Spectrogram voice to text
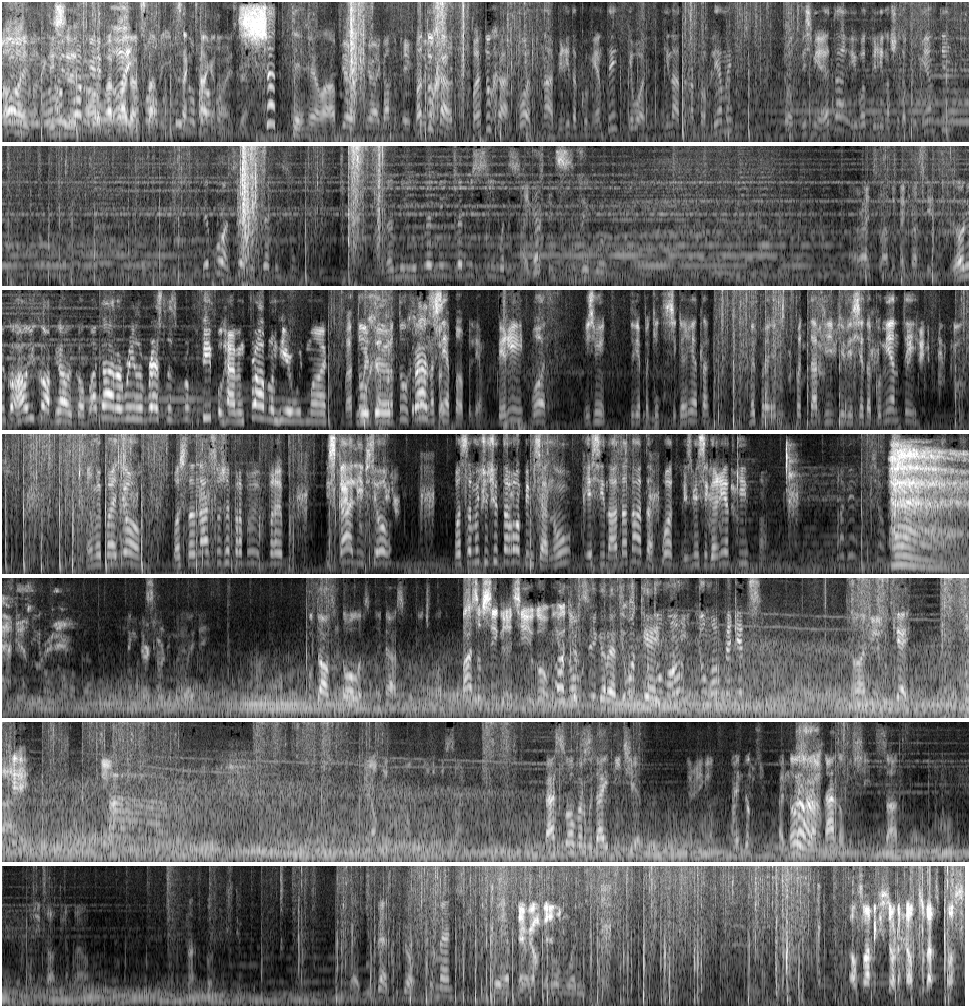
Ой, this, uh, oh. You just antagonized them. Shut the hell up. Here, here, I got the papers. I got Братуха, братуха, вот, на, бери документы, и вот, не надо на проблемы. Вот, возьми это, и вот бери наши документы. Second, second, second, second. Let me, let me, let me see what's I got this. radio. Alright, Slavic, I trust you. How you co- how you copy? How you copy? I got a really restless group of people having problem here with my. Братуха, With, uh, братуха, у нас нет проблем. Бери, вот, возьми две пакета сигареток. Мы про- м, п- дам те- тебе все документы. И мы пройдем. Просто нас уже про- про- искали и все. Просто мы чуть-чуть торопимся. Ну, если надо, надо. Вот, возьми сигаретки. Two thousand dollars and I pass for each one. Pass of cigarettes, here you go. You Fuck know, your cigarettes. you want okay, two more? me. Two more packets? No, I need two K. Okay. Okay, I'll do I'll fund it this time. Pass over with ID chip. There you go. I know. I know you're a Ah. nano machine, son. best to go. Command C, they have. Everyone get it. Don't worry. Also, Epic sort of helped, so that's a plus.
